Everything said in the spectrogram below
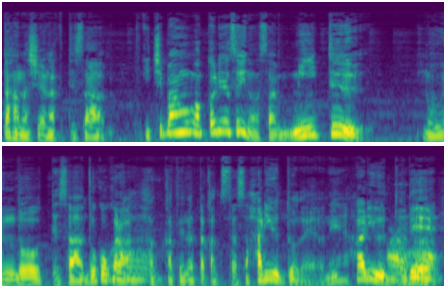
た話じゃなくてさ、一番わかりやすいのはさ、MeToo の運動ってさ、どこから発火点だったかって言ったらさ、ハリウッドだよね。ハリウッドで、はいはい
